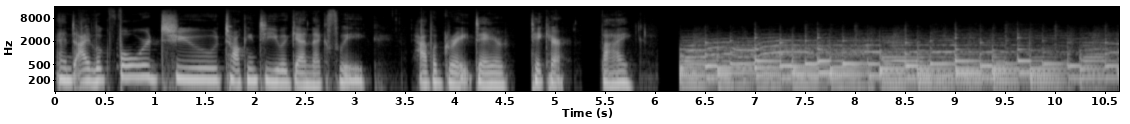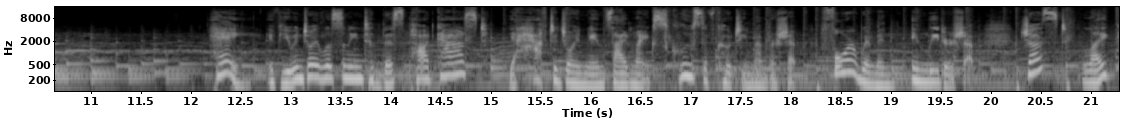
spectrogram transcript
And I look forward to talking to you again next week. Have a great day. Take care. Bye. Hey, if you enjoy listening to this podcast, you have to join me inside my exclusive coaching membership for women in leadership, just like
